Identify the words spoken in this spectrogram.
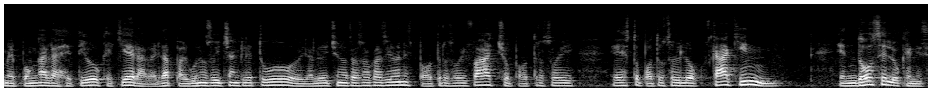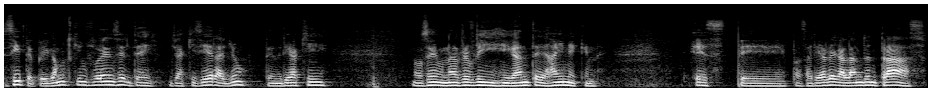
me ponga el adjetivo que quiera, ¿verdad? Para algunos soy chancletudo, ya lo he dicho en otras ocasiones, para otros soy facho, para otros soy esto, para otros soy loco. Cada quien endose lo que necesite, pero digamos que influencer, de, ya quisiera yo, tendría aquí, no sé, una refri gigante de Heineken, este, pasaría regalando entradas.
